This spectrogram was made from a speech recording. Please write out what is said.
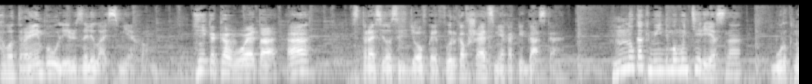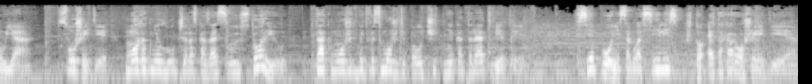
А вот Рейнбоу лишь залилась смехом. «И каково это, а?» Спросила с издевкой фыркавшая от смеха Пегаска. «Ну, как минимум, интересно», – буркнул я. «Слушайте, может мне лучше рассказать свою историю? Так, может быть, вы сможете получить некоторые ответы». Все пони согласились, что это хорошая идея.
